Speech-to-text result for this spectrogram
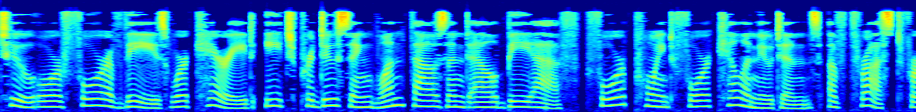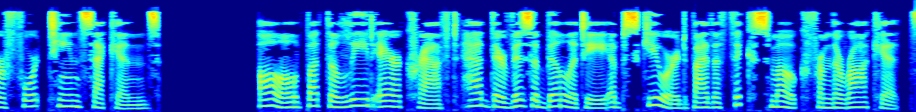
two or four of these were carried, each producing 1,000 lbf 4.4 kilonewtons of thrust for 14 seconds. All but the lead aircraft had their visibility obscured by the thick smoke from the rockets.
